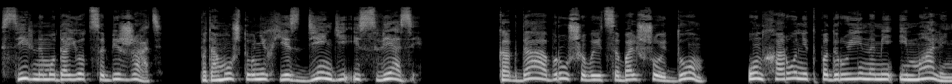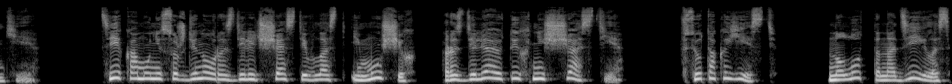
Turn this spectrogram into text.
сильным удается бежать, потому что у них есть деньги и связи. Когда обрушивается большой дом, он хоронит под руинами и маленькие. Те, кому не суждено разделить счастье власть имущих, разделяют их несчастье. Все так и есть. Но Лотта надеялась,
